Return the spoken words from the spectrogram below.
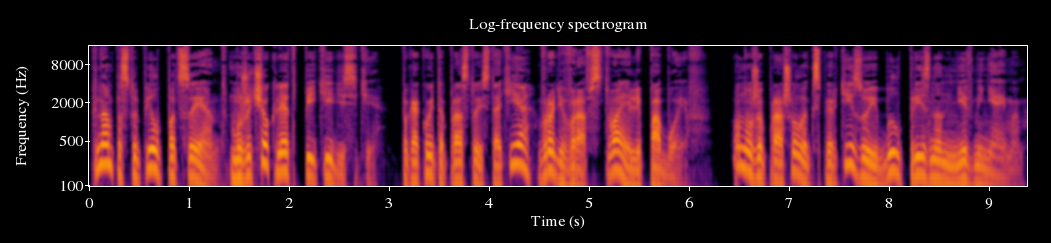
К нам поступил пациент, мужичок лет 50, по какой-то простой статье, вроде воровства или побоев. Он уже прошел экспертизу и был признан невменяемым.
